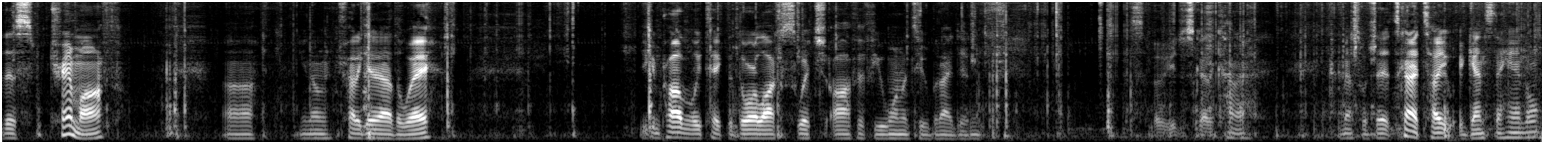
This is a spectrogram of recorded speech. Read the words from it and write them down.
this trim off, uh, you know, try to get it out of the way. You can probably take the door lock switch off if you wanted to, but I didn't. So you just gotta kind of mess with it. It's kind of tight against the handle.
